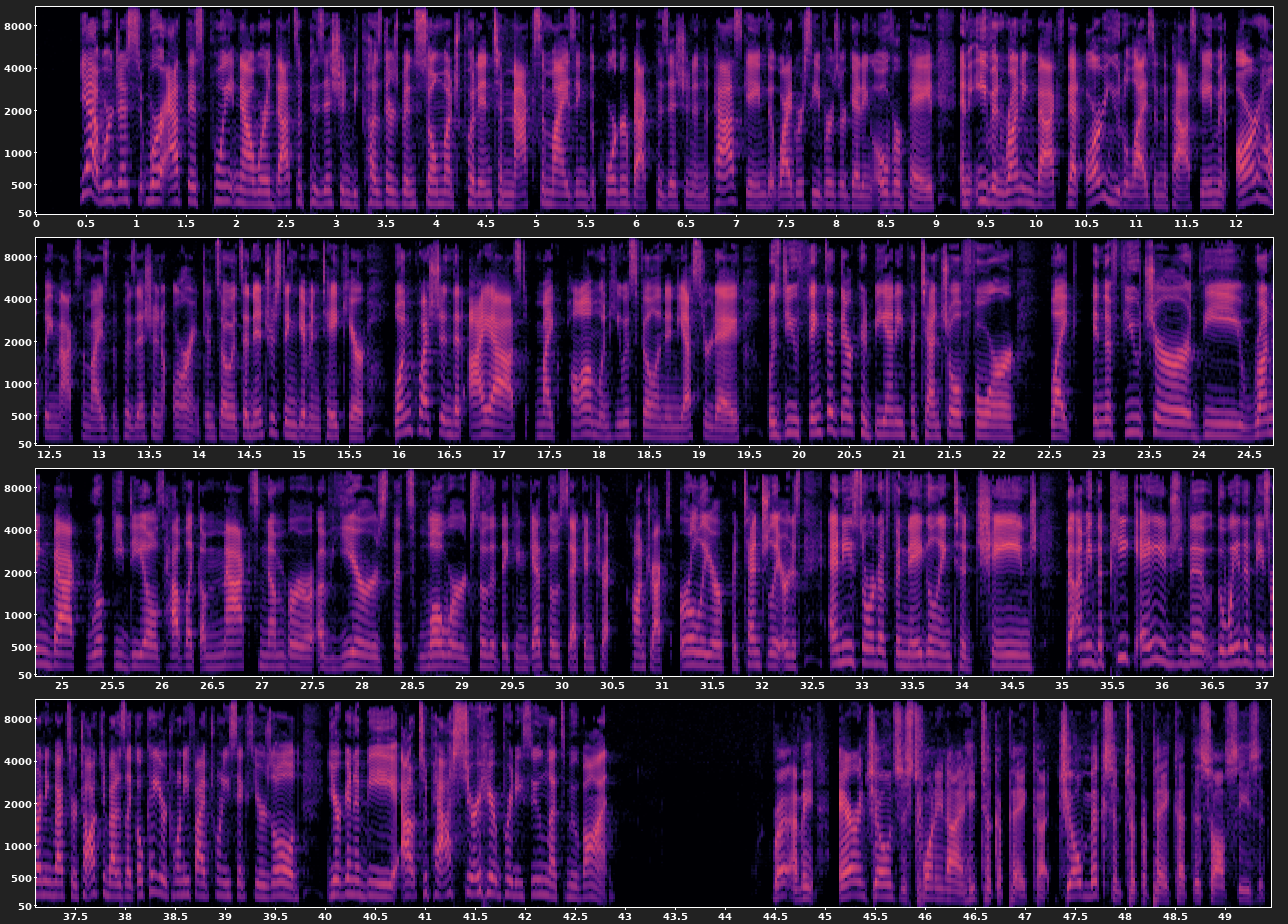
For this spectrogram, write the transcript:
Yeah, we're just we're at this point now where that's a position because there's been so much put into maximizing the quarterback position in the pass game that wide receivers are getting overpaid and even running backs that are utilized in the pass game and are helping maximize the position aren't. And so it's an interesting give and take here. One question that I asked Mike Palm when he was filling in yesterday was do you think that there could be any potential for like in the future the running back rookie deals have like a max number of years that's lowered so that they can get those second tra- contracts earlier potentially or just any sort of finagling to change the I mean the peak age the the way that these running backs are talked about is like okay you're 25 26 years old you're going to be out to pasture here pretty soon let's move on Right. I mean, Aaron Jones is 29. He took a pay cut. Joe Mixon took a pay cut this offseason.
